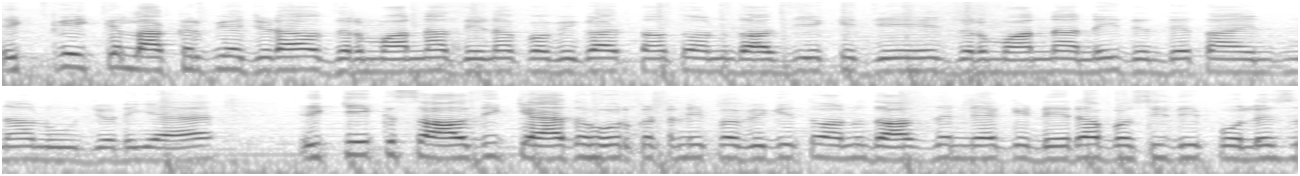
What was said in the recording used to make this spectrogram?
1-1 ਲੱਖ ਰੁਪਇਆ ਜਿਹੜਾ ਜੁਰਮਾਨਾ ਦੇਣਾ ਪਵੇਗਾ, ਤਾਂ ਤੁਹਾਨੂੰ ਦੱਸ ਦਈਏ ਕਿ ਜੇ ਇਹ ਜੁਰਮਾਨਾ ਨਹੀਂ ਦਿੰਦੇ ਤਾਂ ਇਹਨਾਂ ਨੂੰ ਜਿਹੜੀ ਹੈ 1-1 ਸਾਲ ਦੀ ਕੈਦ ਹੋਰ ਕੱਟਣੀ ਪਵੇਗੀ। ਤੁਹਾਨੂੰ ਦੱਸ ਦਿੰਦੇ ਹਾਂ ਕਿ ਡੇਰਾ ਡੇਰਾਬੱਸੀ ਦੀ ਪੁਲਿਸ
